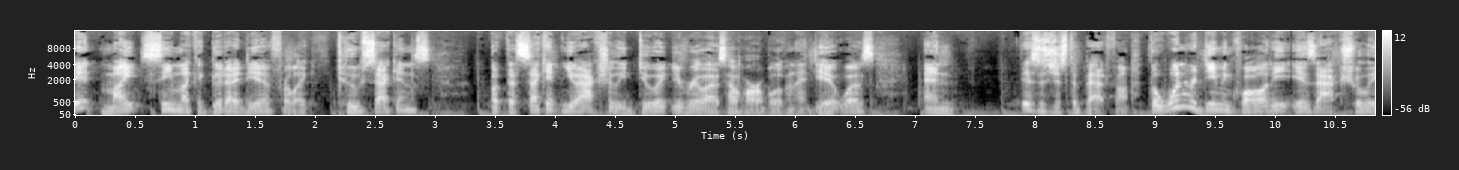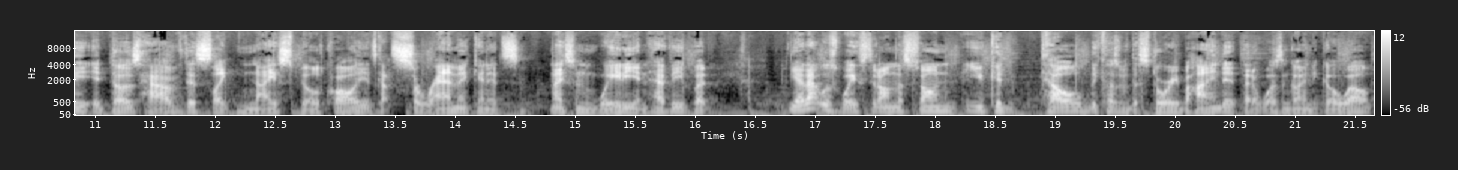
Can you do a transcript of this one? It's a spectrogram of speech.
It might seem like a good idea for like two seconds, but the second you actually do it, you realize how horrible of an idea it was, and this is just a bad phone. The one redeeming quality is actually it does have this like nice build quality. It's got ceramic and it's nice and weighty and heavy, but yeah, that was wasted on this phone. You could tell because of the story behind it that it wasn't going to go well.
